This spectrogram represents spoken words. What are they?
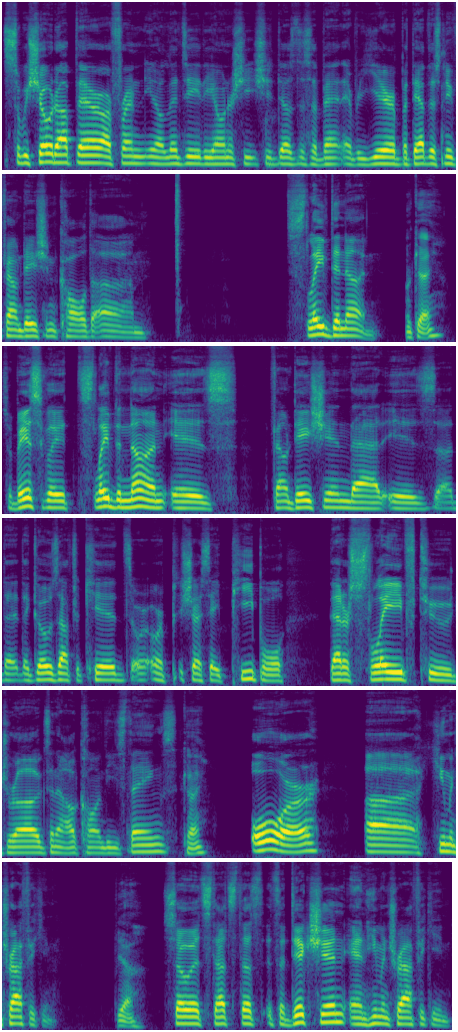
so we showed up there. Our friend, you know, Lynsi, the owner, she she does this event every year. But they have this new foundation called um, Slave to None. Okay. So basically, Slave to None is a foundation that is uh, that, that goes after kids, or, or should I say, people that are slave to drugs and alcohol and these things, Okay. or uh, human trafficking. Yeah. So it's that's that's it's addiction and human trafficking.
